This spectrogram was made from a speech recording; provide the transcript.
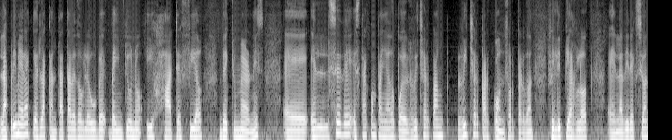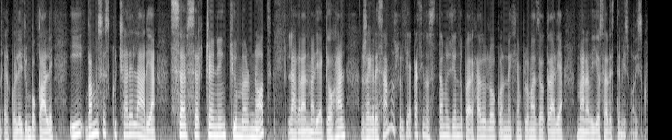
la primera, que es la cantata BW 21 y Hartefield Becumernis. Eh, el CD está acompañado por el Richard, Can Richard Carr Consort, perdón, Philippe Pierlot en la dirección, el Collegium Vocale, y vamos a escuchar el área Self-Certaining Humor Not, la gran María Keohan. Regresamos porque ya casi nos estamos yendo para dejarlo luego con un ejemplo más de otra área maravillosa de este mismo disco.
